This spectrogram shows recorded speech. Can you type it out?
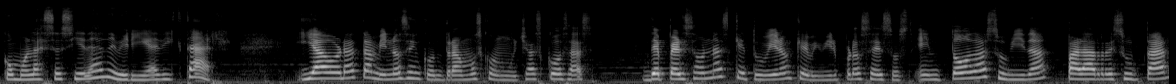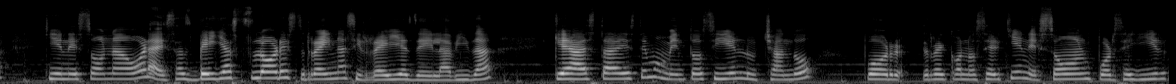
como la sociedad debería dictar. Y ahora también nos encontramos con muchas cosas de personas que tuvieron que vivir procesos en toda su vida para resultar quienes son ahora, esas bellas flores, reinas y reyes de la vida que hasta este momento siguen luchando por reconocer quiénes son, por seguir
